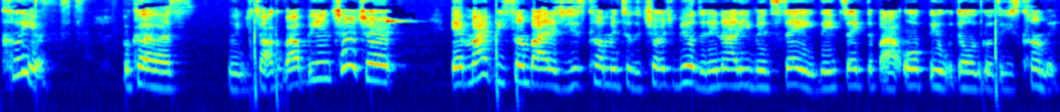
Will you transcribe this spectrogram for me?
clear because when you talk about being church hurt, it might be somebody that's just coming to the church building. They're not even saved. They sanctified or filled with the Holy Ghost. They're just coming.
